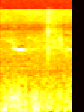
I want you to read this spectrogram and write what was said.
you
